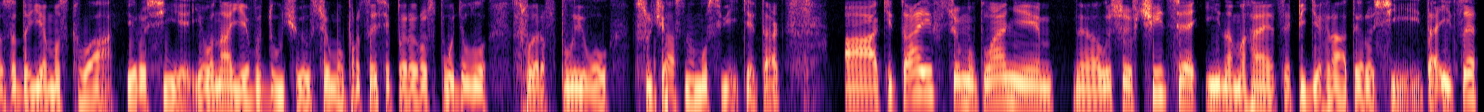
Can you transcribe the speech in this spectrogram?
задає Москва і Росія, і вона є ведучою в цьому процесі перерозподілу сфер впливу в сучасному світі. Так а Китай в цьому плані е, лише вчиться і намагається підіграти Росії. Та і це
